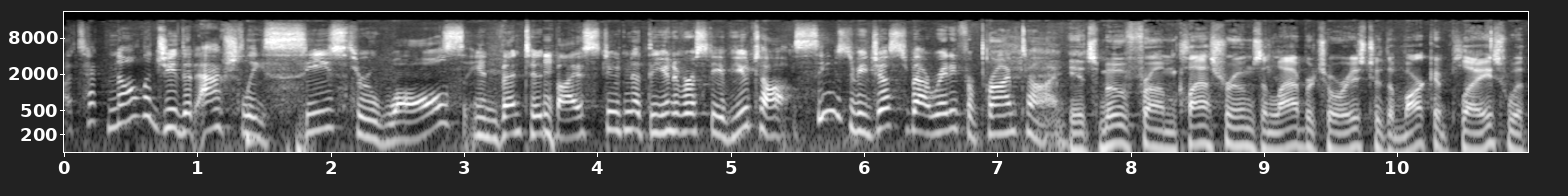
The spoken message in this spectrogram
A technology that actually sees through walls, invented by a student at the University of Utah, seems to be just about ready for prime time. It's moved from classrooms and laboratories to the marketplace with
